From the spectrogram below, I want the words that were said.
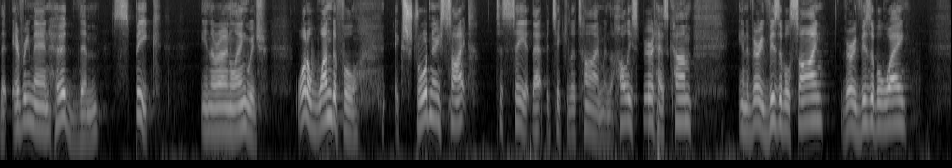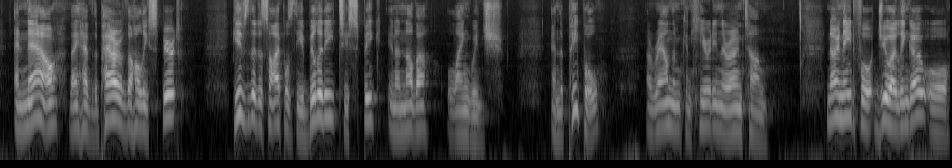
that every man heard them speak in their own language. What a wonderful, extraordinary sight to see at that particular time. And the Holy Spirit has come in a very visible sign, very visible way. And now they have the power of the Holy Spirit, gives the disciples the ability to speak in another language. And the people around them can hear it in their own tongue. No need for Duolingo or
